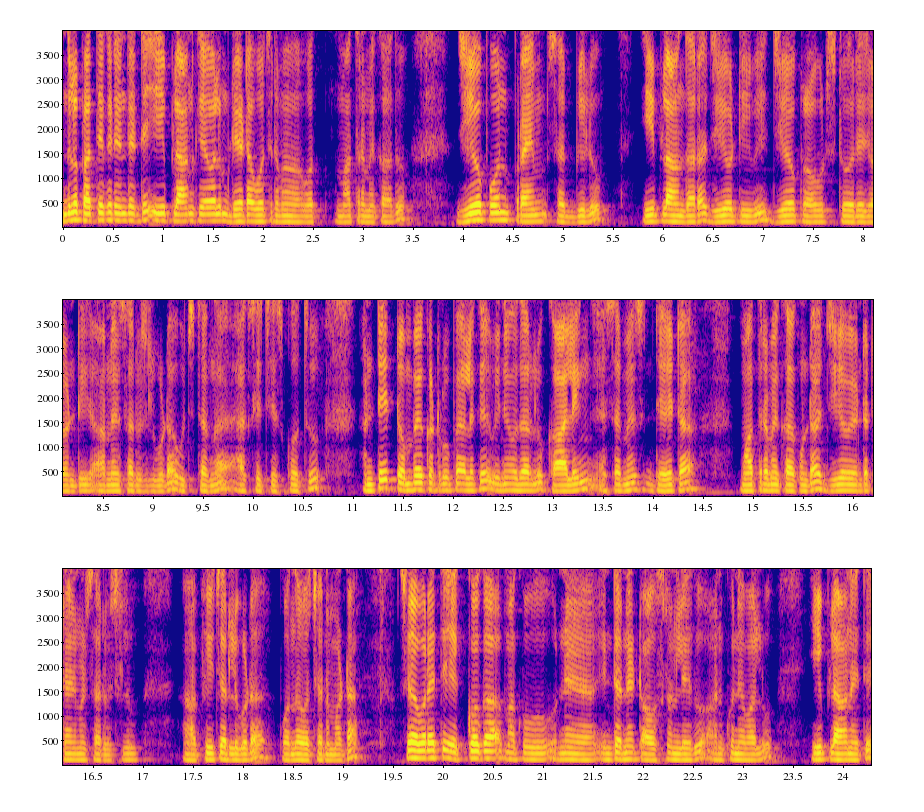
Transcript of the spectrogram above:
ఇందులో ప్రత్యేకత ఏంటంటే ఈ ప్లాన్ కేవలం డేటా వచ్చిన మాత్రమే కాదు జియో ఫోన్ ప్రైమ్ సభ్యులు ఈ ప్లాన్ ద్వారా Jio TV Jio cloud storage వంటి ఆన్లైన్ సర్వీసులు కూడా ఉచితంగా యాక్సెస్ చేసుకోవచ్చు. అంటే తొంభై ఒకటి రూపాయలకే వినియోగదారులు కాలింగ్ ఎస్ఎంఎస్ డేటా మాత్రమే కాకుండా జియో ఎంటర్టైన్మెంట్ సర్వీసులు ఫీచర్లు కూడా పొందవచ్చు అనమాట సో ఎవరైతే ఎక్కువగా మాకు నే- ఇంటర్నెట్ అవసరం లేదు అనుకునే వాళ్ళు ఈ ప్లాన్ అయితే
